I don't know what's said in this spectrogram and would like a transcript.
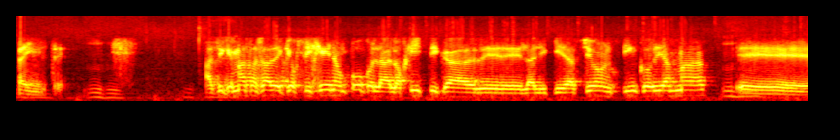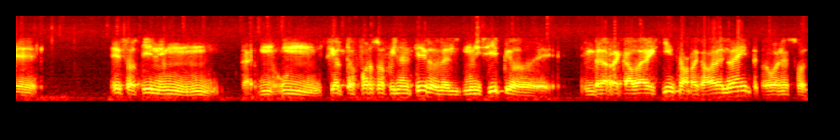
20. Ujú. Así que más allá de que oxigena un poco la logística de la liquidación cinco días más, eh, eso tiene un, un- un cierto esfuerzo financiero del municipio, de, en vez de recaudar el 15 o recaudar el 20, pero bueno, eso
